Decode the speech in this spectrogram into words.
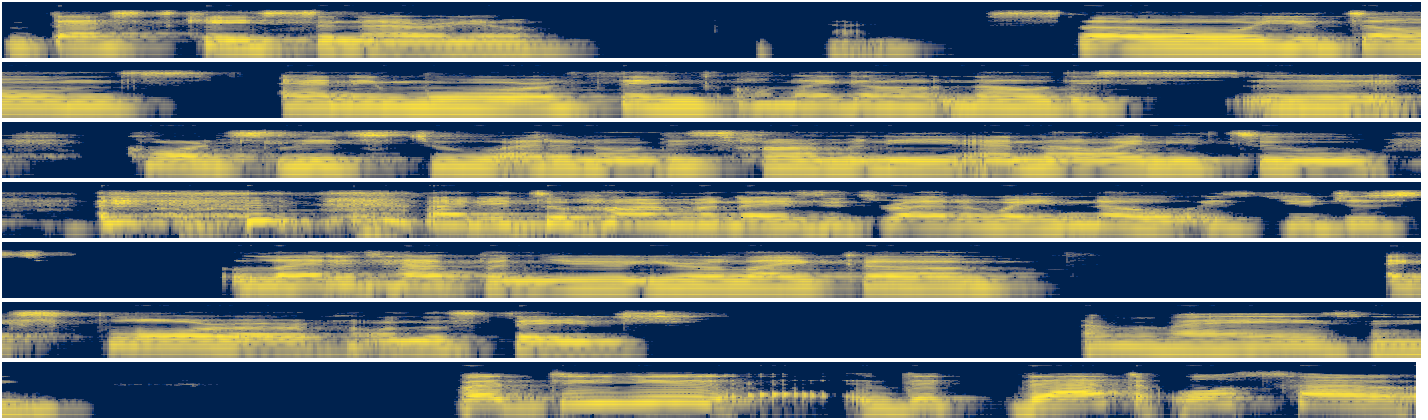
best case scenario okay. so you don't anymore think oh my god now this uh, chords leads to i don't know this harmony and now i need to i need to harmonize it right away no it's you just let it happen you you're like um, explorer on the stage. Amazing. But do you did that also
